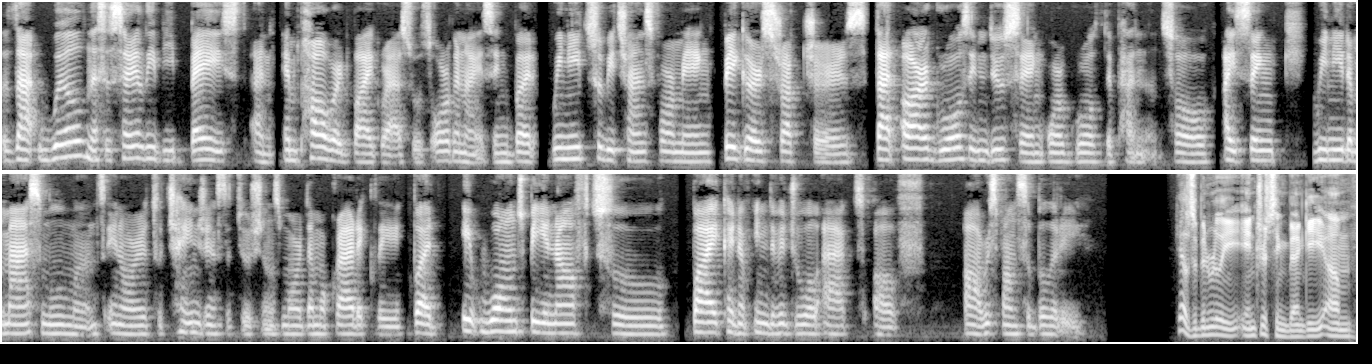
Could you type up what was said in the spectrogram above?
that will necessarily be based and empowered by grassroots organizing, but we need to be transforming bigger structures that are growth inducing or growth dependent. So I think we need a mass movement in order to change institutions more democratically, but it won't be enough to by kind of individual acts of uh, responsibility. Yeah, it's been really interesting, Bengi. Um,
